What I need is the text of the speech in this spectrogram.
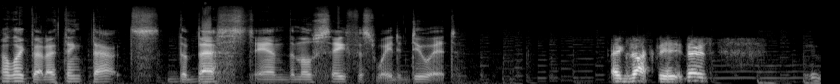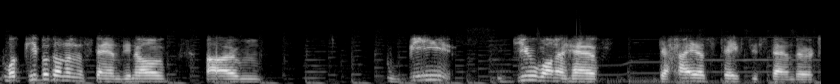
I like that. I think that's the best and the most safest way to do it. Exactly. There's what people don't understand. You know, um, we do want to have the highest safety standard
